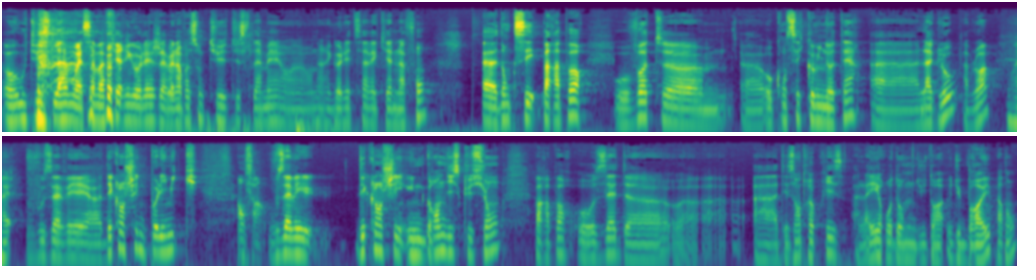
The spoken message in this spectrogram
Oh, où tu slams, ouais, ça m'a fait rigoler. J'avais l'impression que tu, tu slamais. On a rigolé de ça avec Yann Lafont. Euh, donc c'est par rapport au vote euh, euh, au conseil communautaire à l'aglo, à Blois. Ouais. Vous avez euh, déclenché une polémique. Enfin, vous avez déclenché une grande discussion par rapport aux aides euh, à des entreprises à l'aérodrome du, du Breuil. Pardon.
